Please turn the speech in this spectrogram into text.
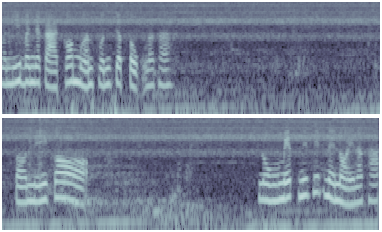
วันนี้ บรรยากาศก็เหมือนฝนจะตกนะคะ ตอนนี้ก็ลงเม็ดนิดๆหน่อยๆนะคะ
